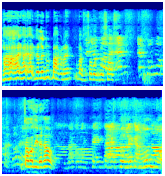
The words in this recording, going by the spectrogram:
Hạnh hạnh hạnh nhân lên nút bạc rồi đấy nút bạc sau rồi sau Em em cũng vừa hỏi cô sau có gì nữa không? Thường lấy cảm ơn của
